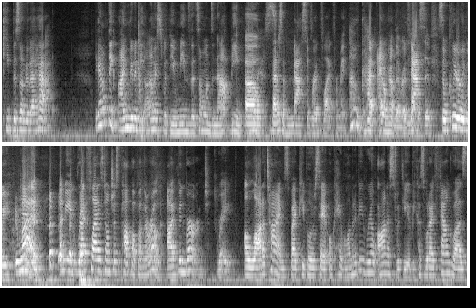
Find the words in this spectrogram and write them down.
keep this under the hat." Like I don't think I'm going to be honest with you means that someone's not being Oh, honest. that is a massive red flag for me. oh God, I don't have that red flag. Massive. So clearly we, we But I mean, red flags don't just pop up on their own. I've been burned right. A lot of times by people who say, okay, well, I'm going to be real honest with you because what I found was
